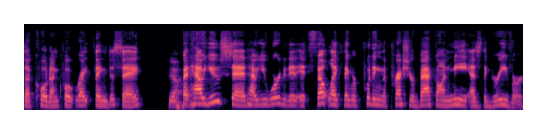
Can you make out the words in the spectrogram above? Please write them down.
yeah. the quote unquote right thing to say. Yeah. But how you said, how you worded it, it felt like they were putting the pressure back on me as the griever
